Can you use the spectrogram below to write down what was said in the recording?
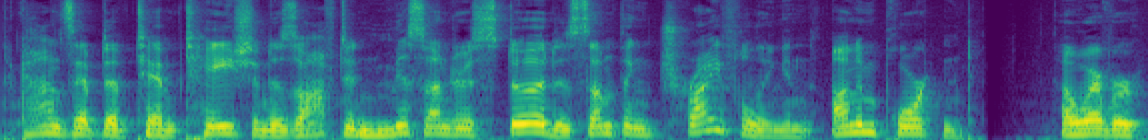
the concept of temptation is often misunderstood as something trifling and unimportant. However,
